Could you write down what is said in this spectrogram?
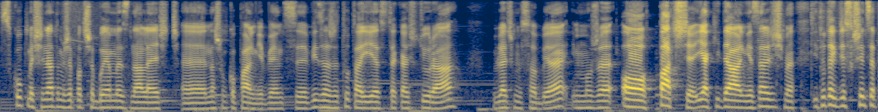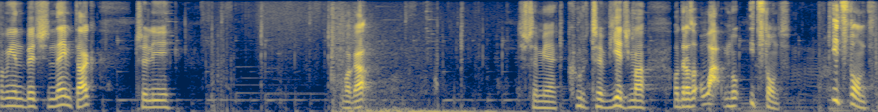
skupmy się na tym, że potrzebujemy znaleźć e, naszą kopalnię, więc e, widzę, że tutaj jest jakaś dziura. Wlećmy sobie i może... O, patrzcie, jak idealnie, znaleźliśmy. I tutaj, gdzie skrzynce powinien być name tag, czyli... Uwaga. Jeszcze mnie, kurczę, wiedźma od razu... Ła, no idź stąd. Idź stąd.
